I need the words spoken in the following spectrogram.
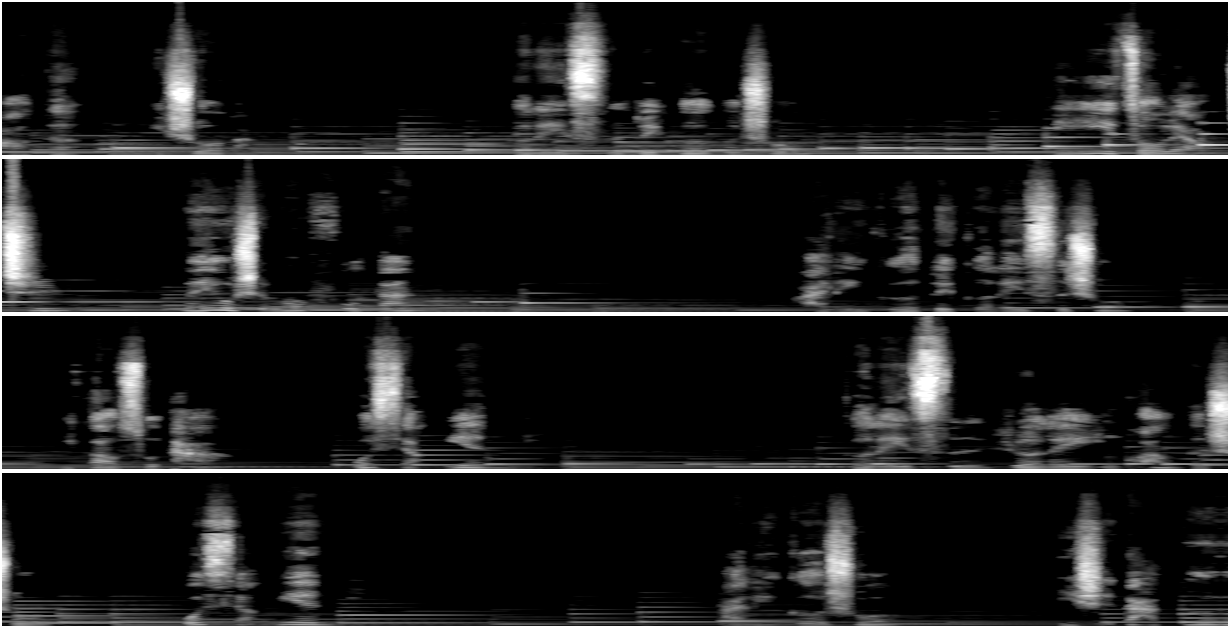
好的，你说吧。”格雷斯对哥哥说：“你一走了之，没有什么负担。”海灵格对格雷斯说：“你告诉他，我想念你。”格雷斯热泪盈眶地说：“我想念你。”海灵格说：“你是大哥。”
